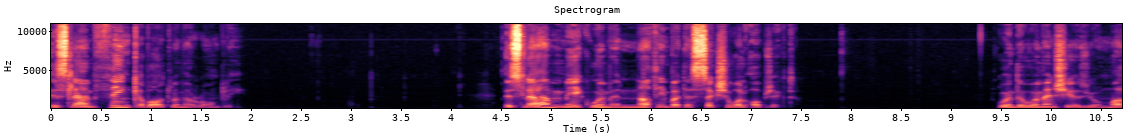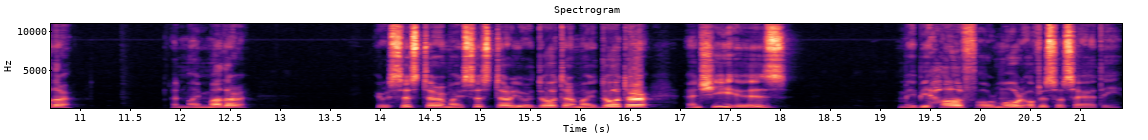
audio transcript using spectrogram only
Islam think about women wrongly. Islam make women nothing but a sexual object when the woman she is your mother and my mother your sister my sister your daughter my daughter and she is maybe half or more of the society.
